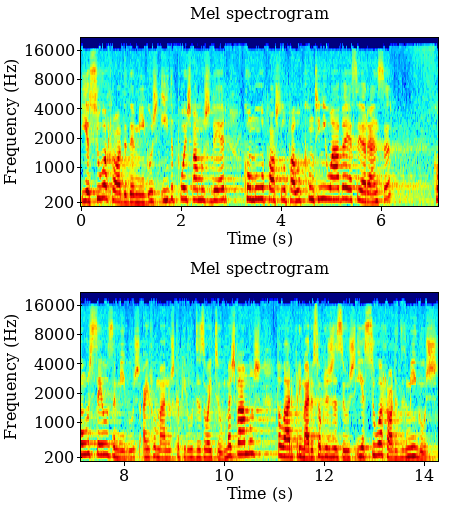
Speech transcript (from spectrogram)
e a sua roda de amigos e depois vamos ver como o apóstolo Paulo continuava essa herança com os seus amigos em Romanos capítulo 18. Mas vamos falar primeiro sobre Jesus e a sua roda de amigos.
